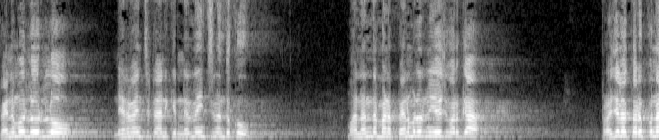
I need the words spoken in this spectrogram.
పెనమలూరులో నిర్వహించడానికి నిర్ణయించినందుకు మనంద మన పెనమలూరు నియోజకవర్గ ప్రజల తరపున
